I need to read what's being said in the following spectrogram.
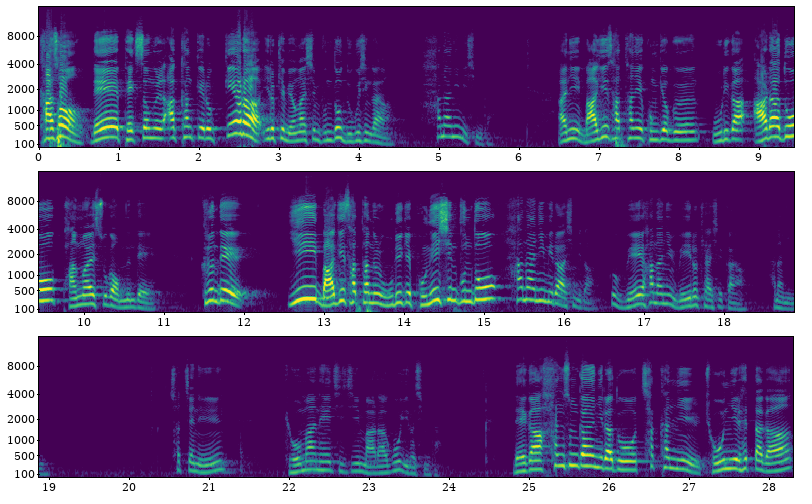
가서 내 백성을 악한 꾀로 깨어라 이렇게 명하신 분도 누구신가요? 하나님이십니다. 아니 마귀 사탄의 공격은 우리가 알아도 방어할 수가 없는데 그런데 이 마귀 사탄을 우리에게 보내신 분도 하나님이라 하십니다. 그왜 하나님 왜 이렇게 하실까요? 하나님이 첫째는 교만해지지 말라고 이러십니다. 내가 한순간이라도 착한 일, 좋은 일 했다가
